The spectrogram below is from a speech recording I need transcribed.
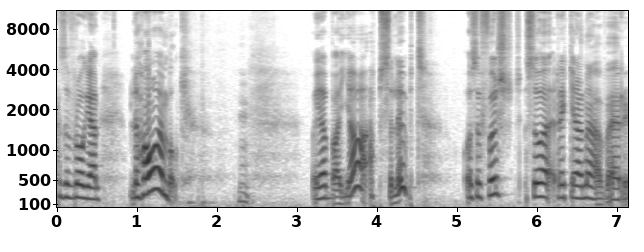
Och så frågade han, vill du ha en bok? Mm. Och jag bara, ja absolut. Och så först så räcker han över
